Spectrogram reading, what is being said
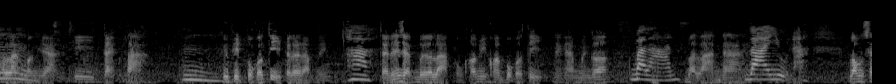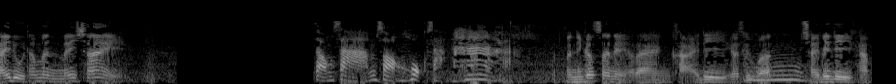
พลังบางอย่างที่แตกต่าง อืมคือผิดปกติไประดับหนึ่ง ค่ะแต่เนื่องจากเบอร์หลักของเขามีความปกตินะครับ มันก็บาลานซ์บาลานซ์ได้ ได้อยู่นะลองใช้ดูถ้ามันไม่ใช่ สองสามสองหกสามห้าค่ะ อันนี้ก็เสน่ห์แรงขายดีก็ถือว่าอืม ใช้ได้ดีครับ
